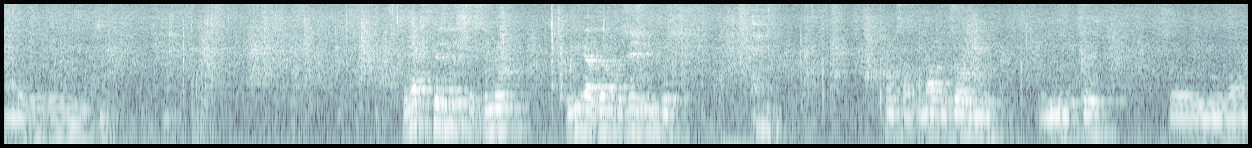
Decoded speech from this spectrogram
Members of the The next business is to note the leader of the opposition, which Councillor Martin's already alluded to, so we move on.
